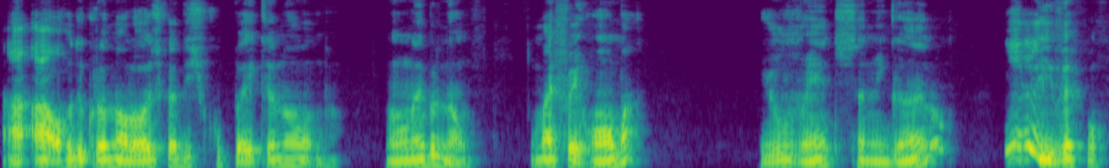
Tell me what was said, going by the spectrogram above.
a, a ordem cronológica, desculpa aí que eu não, não lembro não. Mas foi Roma, Juventus, se não me engano, e Liverpool.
